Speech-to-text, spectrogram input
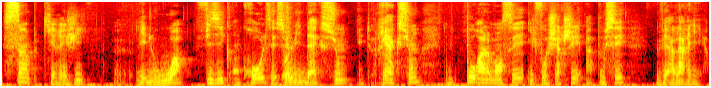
simple qui régit euh, les lois physique en crawl, c'est celui d'action et de réaction. Donc pour avancer, il faut chercher à pousser vers l'arrière.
